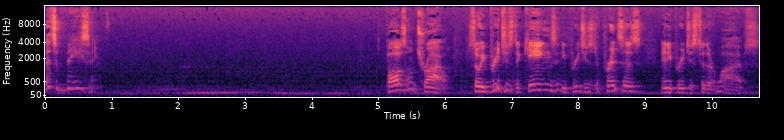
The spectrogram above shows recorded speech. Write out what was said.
That's amazing. Paul's on trial. So he preaches to kings and he preaches to princes and he preaches to their wives.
